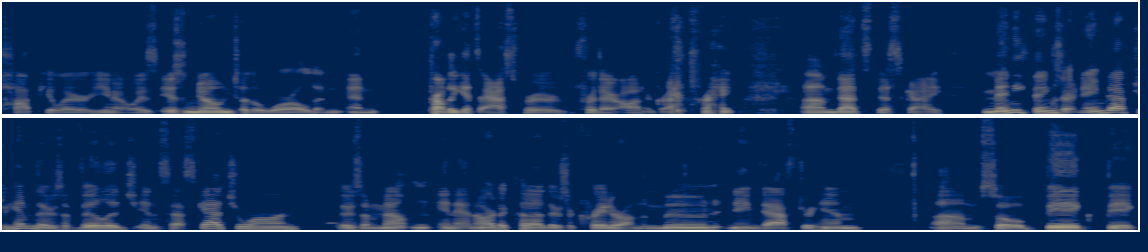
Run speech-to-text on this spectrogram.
popular, you know, is is known to the world and and probably gets asked for for their autograph, right? Um, that's this guy. Many things are named after him. There's a village in Saskatchewan. There's a mountain in Antarctica. There's a crater on the moon named after him. Um, so big, big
